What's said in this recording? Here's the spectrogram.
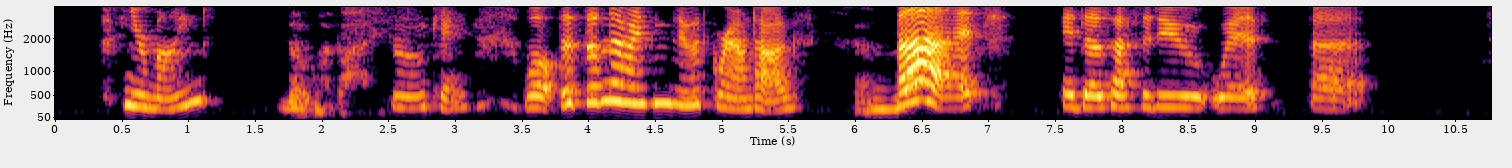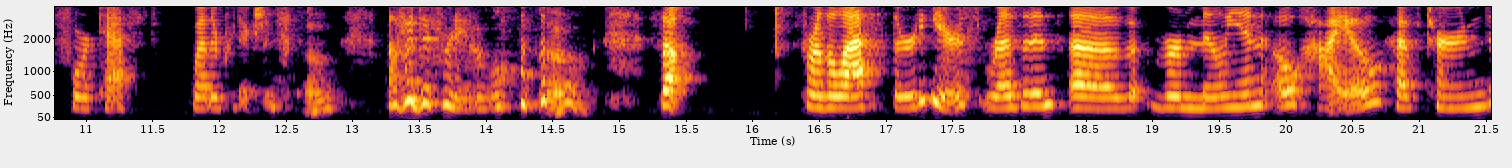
Your mind? No, my body. Okay. Well, this doesn't have anything to do with groundhogs. So, But it does have to do with uh, forecast weather predictions oh, of a different animal. oh. so, for the last 30 years, residents of Vermilion, Ohio have turned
